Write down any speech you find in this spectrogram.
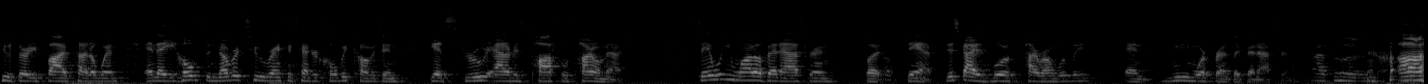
235 title win, and that he hopes the number two ranked contender Colby Covington gets screwed out of his possible title match. Say what you want about Ben Askren, but damn, this guy is loyal to Tyron Woodley, and we need more friends like Ben Askren. Absolutely. Uh,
